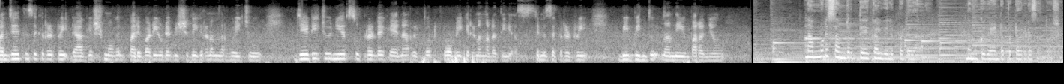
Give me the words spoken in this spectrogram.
പഞ്ചായത്ത് സെക്രട്ടറി രാകേഷ് മോഹൻ പരിപാടിയുടെ വിശദീകരണം നിർവഹിച്ചു. J D junior superintendent Hena report ക്രോഡീകരണം നടത്തി. അസിസ്റ്റന്റ് സെക്രട്ടറി ബി ബിന്ദു നന്ദിയും പറഞ്ഞു. നമ്മുടെ സംതൃപ്തിയേക്കാൾ വിലപ്പെട്ടതാണ് നമുക്ക് വേണ്ടപ്പെട്ടവരുടെ സന്തോഷം.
